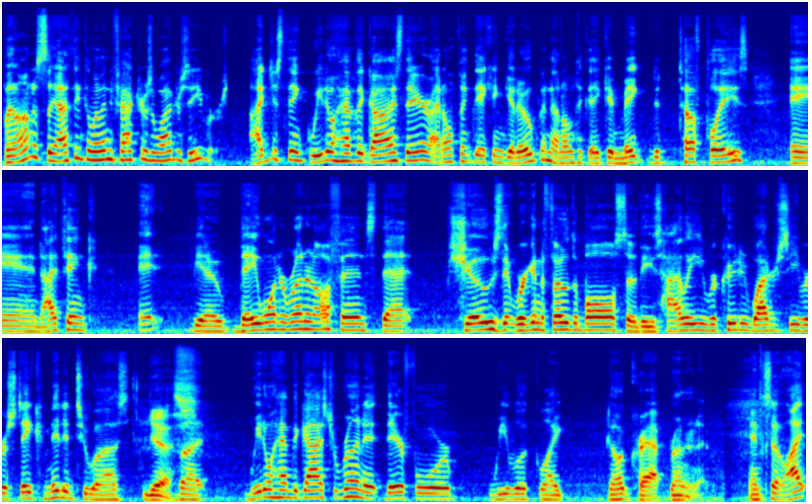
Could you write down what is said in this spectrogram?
But honestly, I think the limiting factor is wide receivers. I just think we don't have the guys there. I don't think they can get open. I don't think they can make the tough plays. And I think, it, you know, they want to run an offense that shows that we're going to throw the ball so these highly recruited wide receivers stay committed to us. yes, But we don't have the guys to run it, therefore we look like dog crap running it. And so I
